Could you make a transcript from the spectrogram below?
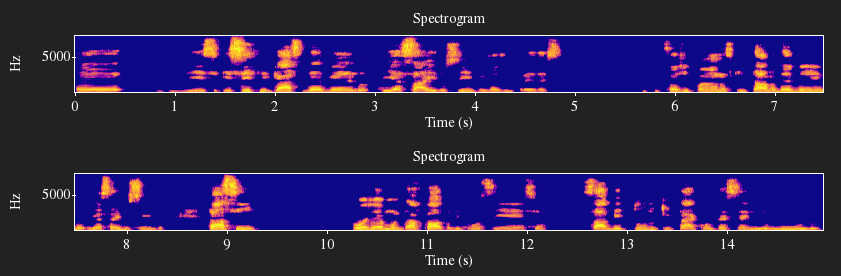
é, disse que se ficasse devendo, ia sair do Simples. As empresas sergipanas que estavam devendo, ia sair do Simples. Então, assim, pô, é muita falta de consciência saber tudo que está acontecendo no mundo,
